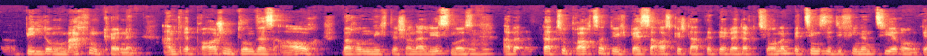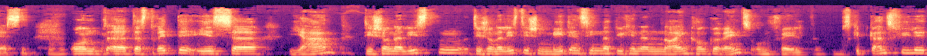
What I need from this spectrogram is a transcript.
Fortbildung machen können. Andere Branchen tun das auch. Warum nicht der Journalismus? Mhm. Aber dazu braucht es natürlich besser ausgestattete Redaktionen beziehungsweise die Finanzierung dessen. Mhm. Und äh, das Dritte ist, äh, ja, die Journalisten, die journalistischen Medien sind natürlich in einem neuen Konkurrenzumfeld. Es gibt ganz viele,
